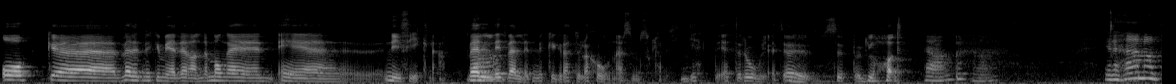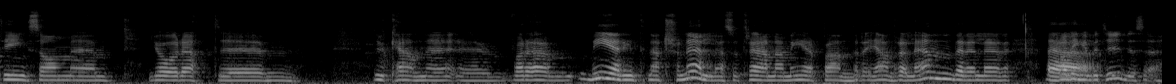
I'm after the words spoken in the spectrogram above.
och eh, väldigt mycket meddelanden. Många är, är nyfikna. Väldigt, väldigt mycket gratulationer som såklart är jätte, jätteroligt. Jag är ju superglad. Ja, ja. Är det här någonting som eh, gör att eh, du kan eh, vara mer internationell, alltså träna mer på andra, i andra länder eller har det ingen Eh, betydelse?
